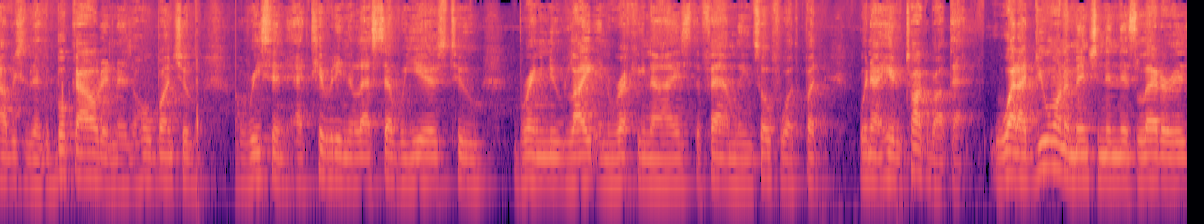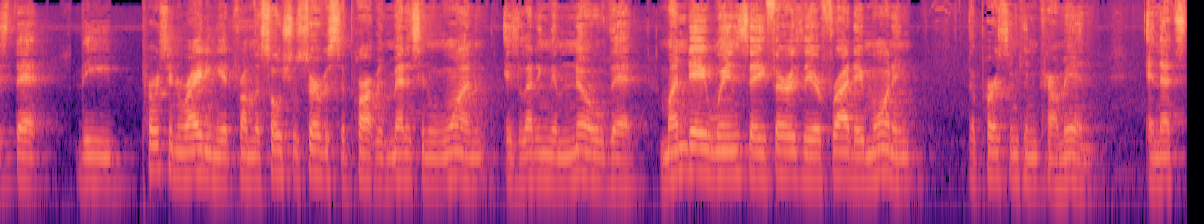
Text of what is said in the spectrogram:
obviously there's a book out and there's a whole bunch of recent activity in the last several years to bring new light and recognize the family and so forth. But we're not here to talk about that. What I do want to mention in this letter is that the person writing it from the Social Service Department, Medicine One, is letting them know that Monday, Wednesday, Thursday, or Friday morning, the person can come in. And that's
